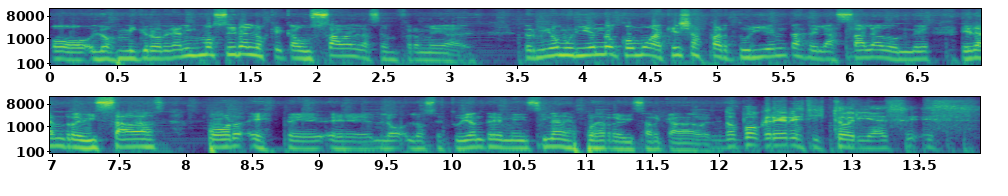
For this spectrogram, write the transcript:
o los microorganismos eran los que causaban las enfermedades. Terminó muriendo como aquellas parturientas de la sala donde eran revisadas por este, eh, los estudiantes de medicina después de revisar cadáveres. No puedo creer esta historia, es, es,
